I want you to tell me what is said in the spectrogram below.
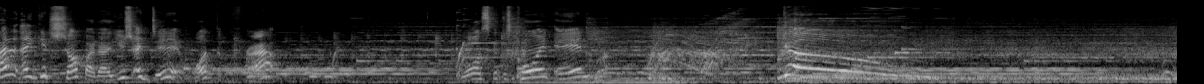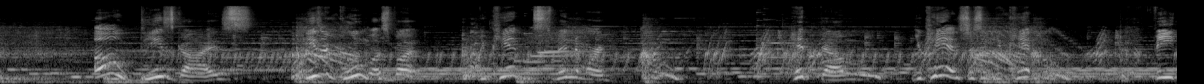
How did I get shot by that? Usually I didn't. What the crap? Well, let's get this coin and go! Oh, these guys. These are Goombas, but you can't spin them or hit them. You can, it's just that you can't defeat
